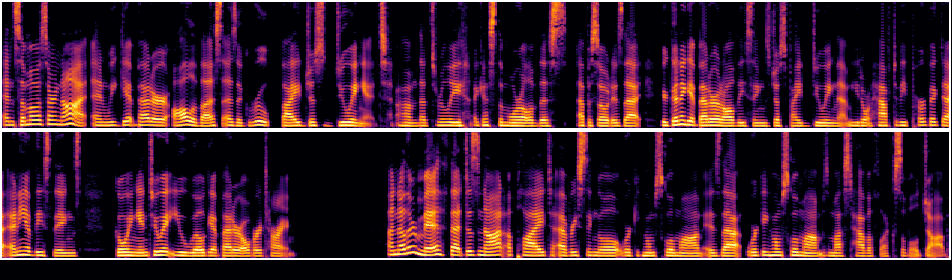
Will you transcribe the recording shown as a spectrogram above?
and some of us are not. And we get better, all of us as a group, by just doing it. Um, that's really, I guess, the moral of this episode is that you're going to get better at all of these things just by doing them. You don't have to be perfect at any of these things going into it. You will get better over time. Another myth that does not apply to every single working homeschool mom is that working homeschool moms must have a flexible job.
